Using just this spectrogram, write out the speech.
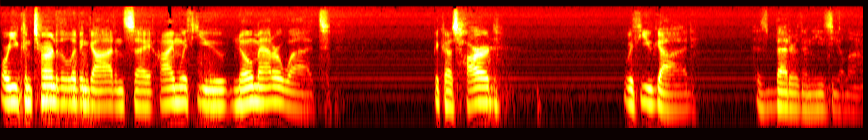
or you can turn to the living God and say, I'm with you no matter what. Because hard with you, God, is better than easy alone.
